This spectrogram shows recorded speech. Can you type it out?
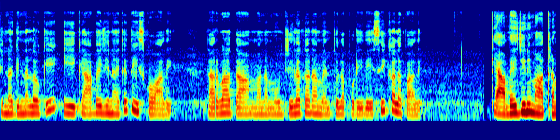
చిన్న గిన్నెలోకి ఈ క్యాబేజీని అయితే తీసుకోవాలి. తర్వాత మనము జీలకర్ర మెంతుల పొడి వేసి కలపాలి. క్యాబేజీని మాత్రం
